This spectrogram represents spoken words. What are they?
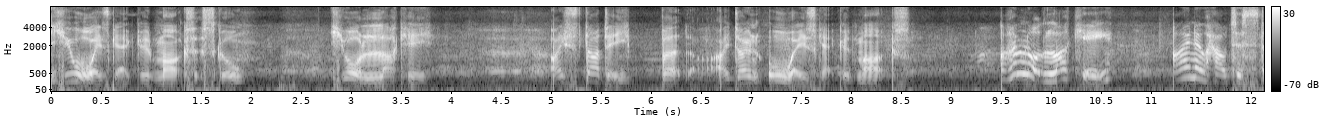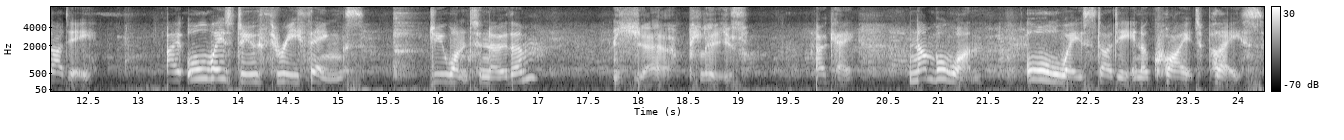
You always get good marks at school. You're lucky. I study, but I don't always get good marks. I'm not lucky. I know how to study. I always do three things. Do you want to know them? Yeah, please. Okay. Number one, always study in a quiet place.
